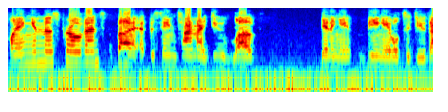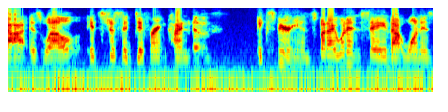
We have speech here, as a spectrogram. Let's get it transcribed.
playing in those pro events, but at the same time, I do love getting it, being able to do that as well. It's just a different kind of experience, but I wouldn't say that one is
